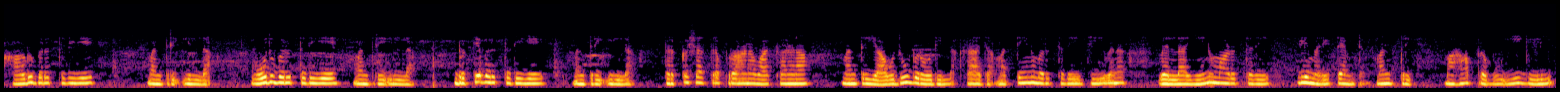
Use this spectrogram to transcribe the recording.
ಹಾಡು ಬರುತ್ತದೆಯೇ? ಮಂತ್ರಿ, ಇಲ್ಲ. ಓದು ಬರುತ್ತದೆಯೇ? ಮಂತ್ರಿ, ಇಲ್ಲ. ನೃತ್ಯ ಬರುತ್ತದೆಯೇ? ಮಂತ್ರಿ, ಇಲ್ಲ. ತರ್ಕಶಾಸ್ತ್ರ, ಪುರಾಣ, ವ್ಯಾಕರಣ, ಮಂತ್ರಿ ಯಾವುದೂ ಬರೋದಿಲ್ಲ ರಾಜ, ಮತ್ತೇನು ಬರುತ್ತದೆ? ಜೀವನವೆಲ್ಲ ಏನು ಮಾಡುತ್ತದೆ? ಇಳಿಮರಿ ಟೆಂ ಟೆಂ ಮಂತ್ರಿ ಮಹಾಪ್ರಭು ಈ ಗಿಳಿ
